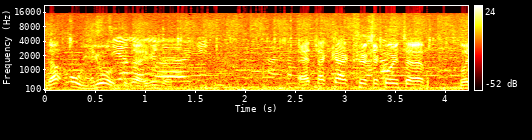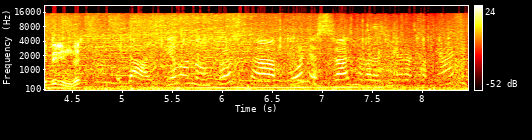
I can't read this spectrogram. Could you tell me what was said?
Да, о, елки, да, я видел. э, я Это как какой-то лабиринт, да? Да, сделано просто поле с разного размера камнями.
